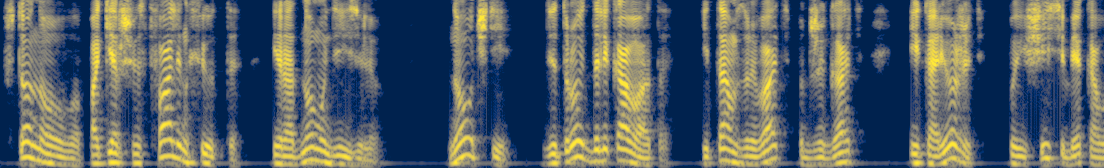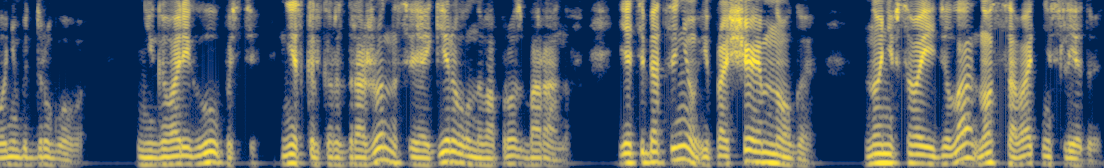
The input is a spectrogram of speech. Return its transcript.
Что нового по Гершвестфаленхютте и родному дизелю? Но учти, Детройт далековато, и там взрывать, поджигать и корежить поищи себе кого-нибудь другого. Не говори глупости, несколько раздраженно среагировал на вопрос Баранов. Я тебя ценю и прощаю многое, но не в свои дела нос совать не следует,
